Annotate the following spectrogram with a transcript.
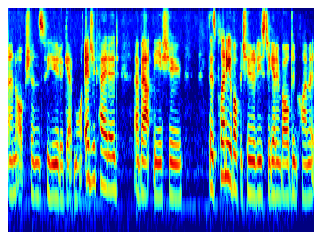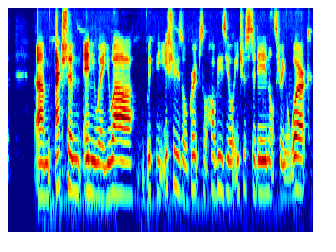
and options for you to get more educated about the issue. There's plenty of opportunities to get involved in climate um, action anywhere you are with the issues or groups or hobbies you're interested in or through your work.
